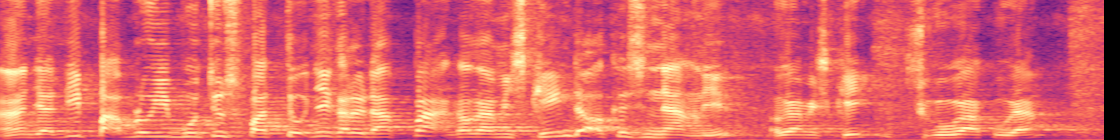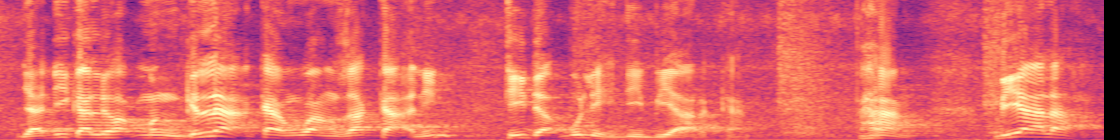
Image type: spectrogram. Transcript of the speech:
ha, Jadi 40 ribu tu sepatutnya Kalau dapat ke orang miskin Tak ke senang dia? Orang miskin Sekurang-kurang. Jadi kalau menggelakkan wang zakat ni Tidak boleh dibiarkan. Faham? Biarlah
